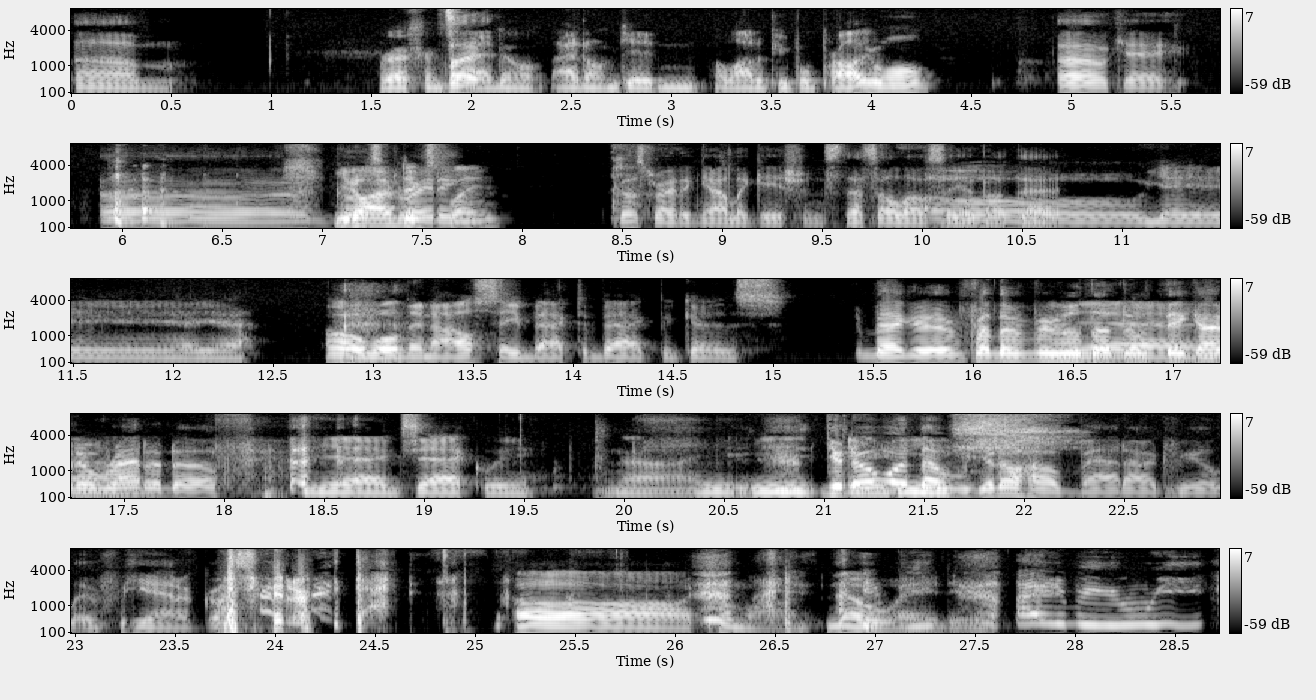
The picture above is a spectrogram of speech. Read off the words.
Um. reference but- I don't I don't get, and a lot of people probably won't. Okay. Uh, You don't have to ghostwriting- explain. Ghostwriting allegations. That's all I'll say about that. Oh yeah, yeah. Oh well, then I'll say back to back because Back for the people that don't Yeah, think I don't rap enough. yeah, exactly. Nah, he, he You dude, know what? Though, you know how bad I'd feel if he had a ghostwriter like that. Oh come on, no I'd way, be- dude. I'd be weak.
